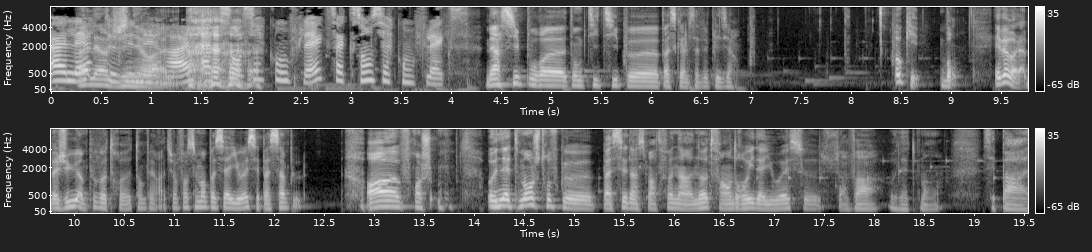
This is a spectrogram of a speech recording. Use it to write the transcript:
Alerte, Alerte générale. générale. accent circonflexe, accent circonflexe. Merci pour euh, ton petit tip, euh, Pascal, ça fait plaisir. Ok, bon. Et ben voilà, bah, j'ai eu un peu votre température. Forcément, passer à iOS, c'est pas simple. Oh, franchement, honnêtement, je trouve que passer d'un smartphone à un autre, enfin Android, iOS, euh, ça va, honnêtement. C'est pas,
